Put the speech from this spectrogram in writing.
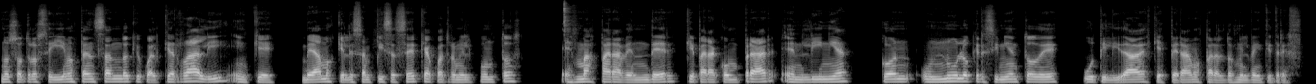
nosotros seguimos pensando que cualquier rally en que veamos que el S&P se acerca a 4.000 puntos es más para vender que para comprar en línea con un nulo crecimiento de utilidades que esperamos para el 2023.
